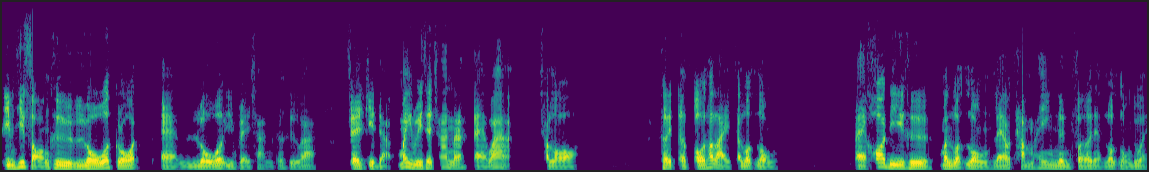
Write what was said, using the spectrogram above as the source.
ธีมที่สองคือ lower growth and lower inflation ก็คือว่าเศรษฐกิจอะไม่ recession นะ แต่ว่าชะลอ เคยเติบโตเท่าไหร่จะลดลง แต่ข้อดีคือมันลดลงแล้วทำให้เงินเฟ้อเนี่ยลดลงด้วย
